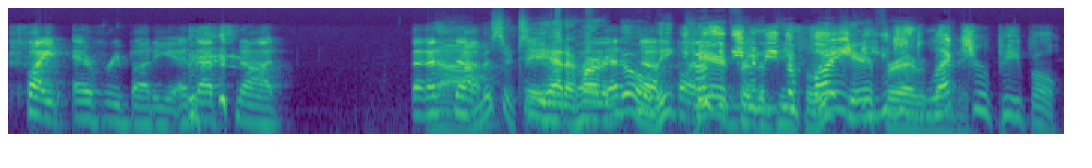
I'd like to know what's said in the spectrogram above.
fight everybody, and that's not. That's Nah, not. Mr. T had a heart of gold. He fun. cared Doesn't for even the need people. to He fight. cared he can for just everybody. lecture people.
